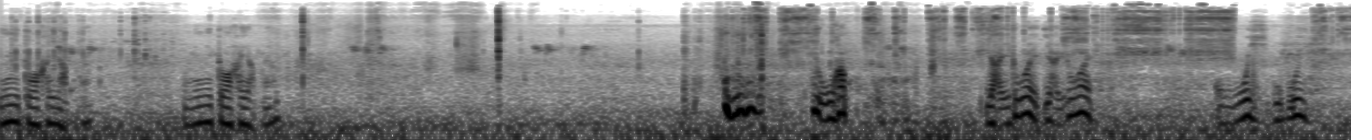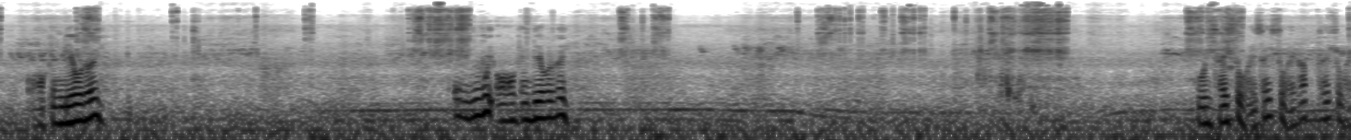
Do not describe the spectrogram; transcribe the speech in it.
นี่มีตัวขยับนะตรงนี้มีตัวขยับนะครับอื้ออยู่ครับ ใหญ่ด้วย ใหญ่ด้วยโอ้ยโอ้ยออกอย่างเดียวเลยโอ้ยออกอย่างเดียวเลยอุ้ยไซส์สวยไซส์สวยครับไซส์สวย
